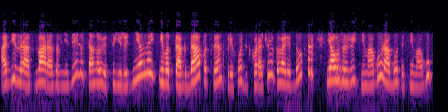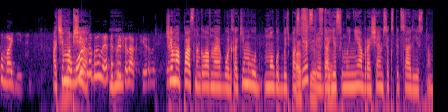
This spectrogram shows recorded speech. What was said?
один раз, два раза в неделю, становится ежедневной, и вот тогда пациент приходит к врачу и говорит, доктор, я уже жить не могу, работать не могу, помогите. А чем Но вообще... можно было это Мгм. профилактировать. да. Чем опасна головная боль? Какие могут, могут быть последствия, да, Последствия. если мы не обращаемся к специалисту?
